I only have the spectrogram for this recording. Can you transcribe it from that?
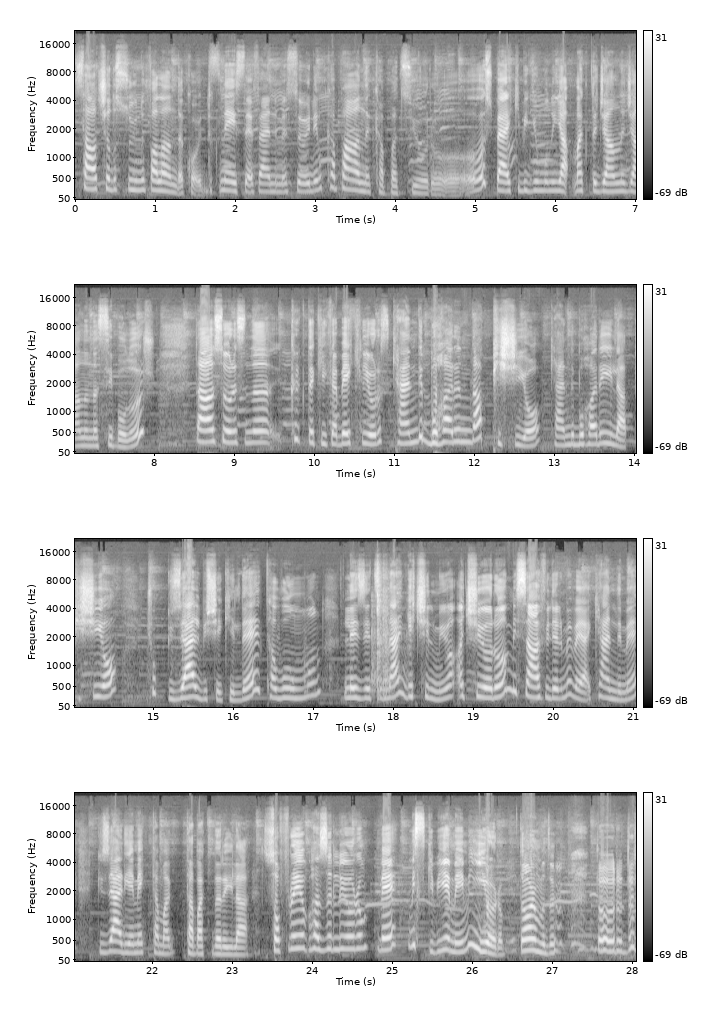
Salçalı suyunu falan da koyduk. Neyse efendime söyleyeyim kapağını kapatıyoruz. Belki bir gün bunu yapmak da canlı canlı nasip olur. Daha sonrasında 40 dakika bekliyoruz. Kendi buharında pişiyor. Kendi buharıyla pişiyor. Çok güzel bir şekilde tavuğumun lezzetinden geçilmiyor. Açıyorum misafirlerime veya kendime güzel yemek tabak, tabaklarıyla sofraya hazırlıyorum ve mis gibi yemeğimi yiyorum. Doğru mudur? Doğrudur.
